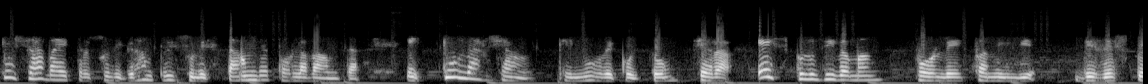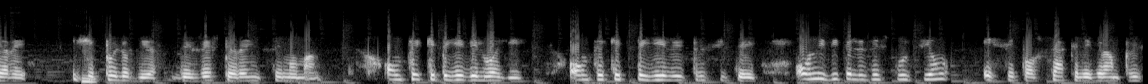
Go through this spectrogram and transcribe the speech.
tout ça va être sur les grands prix, sur les stands pour la vente. Et tout l'argent que nous récoltons sera exclusivement pour les familles désespérées. Je peux le dire, désespérées en ce moment. On fait que payer des loyers, on fait que payer l'électricité, on évite les expulsions et c'est pour ça que les Grands Prix,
